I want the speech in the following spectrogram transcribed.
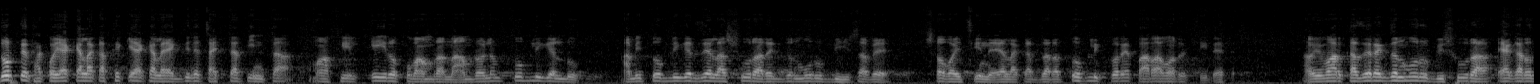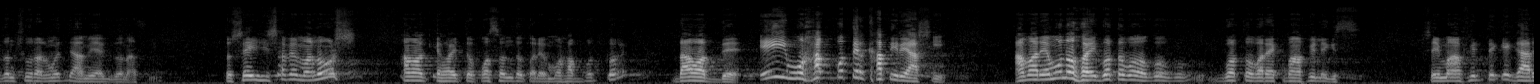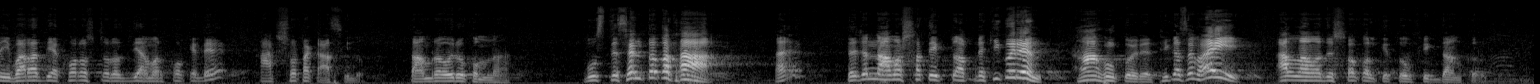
ধরতে থাকো, এক এলাকা থেকে এক এলাকা, একদিনে চারটা, তিনটা, মাহফিল, এইরকম আমরা না। আমরা হইলাম তবলিগের লোক। আমি তবলিগের জেলা সুর আর একজন মুরব্বী হিসাবে সবাই চিনে। এলাকার যারা তবলিগ করে, তারা আমার চিনে। আমি মার কাজের একজন মুরব্বী, সুরা, এগারো জন সুরার মধ্যে আমি একজন আছি। তো সেই হিসাবে মানুষ আমাকে হয়তো পছন্দ করে, মোহাব্বত করে, দাওয়াত দে। এই মোহাব্বতের খাতিরে আসি। আমার এমনও হয়, গত গতবার এক মাহফিলে গেছি। সেই মাহফিল থেকে গাড়ি ভাড়া দিয়ে, খরচ টরচ দিয়ে আমার পকেটে আটশো টাকা আসিল তা আমরা ওই রকম না। বুঝতেছেন তো কথা? হ্যাঁ? সেই জন্য আমার সাথে একটু আপনি কি করেন? হা হু করেন। ঠিক আছে ভাই? আল্লাহ আমাদের সকলকে তৌফিক দান করুন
